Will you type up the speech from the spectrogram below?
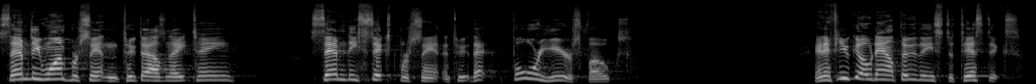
71% in 2018, 76% in two, that four years, folks. And if you go down through these statistics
